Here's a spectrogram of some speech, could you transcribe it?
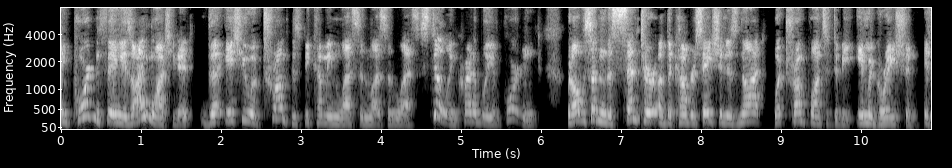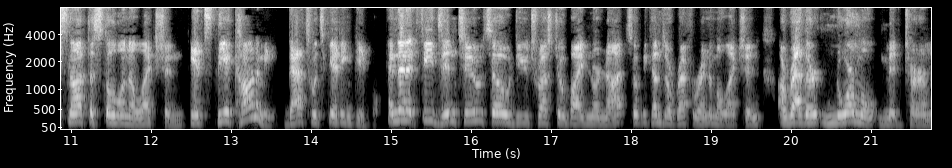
important thing is I'm watching it, the issue of Trump is becoming less and less and less. Still incredibly important, but all of a sudden the center of the conversation is not what Trump wants it to be immigration. It's not the stolen election. It's the economy. That's what's getting people. And then it feeds into so do you trust Joe Biden or not? So it becomes a referendum election, a rather normal midterm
